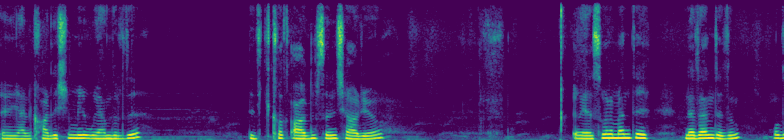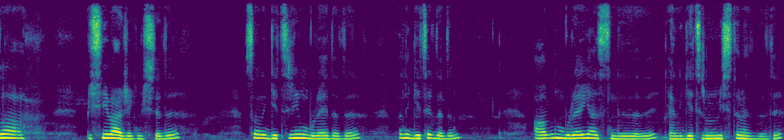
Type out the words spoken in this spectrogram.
e, yani kardeşim beni uyandırdı. Dedi ki kalk abim seni çağırıyor. E, sonra ben de neden dedim. O da bir şey verecekmiş dedi. Sonra getireyim buraya dedi. Ben de getir dedim. Abim buraya gelsin dedi, dedi. Yani getirmemi istemedi dedi.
